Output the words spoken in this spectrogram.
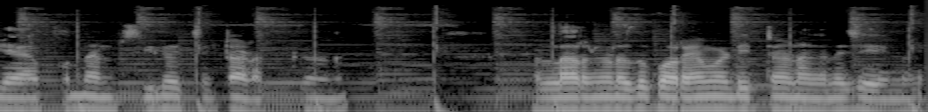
ഗ്യാപ്പ് ഒന്ന് എം സിയിൽ വെച്ചിട്ട് അടക്കുകയാണ് വെള്ളം ഇറങ്ങണത് കുറയാൻ വേണ്ടിയിട്ടാണ് അങ്ങനെ ചെയ്യുന്നത്.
